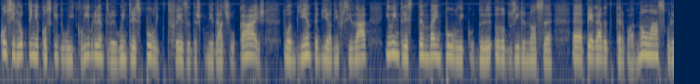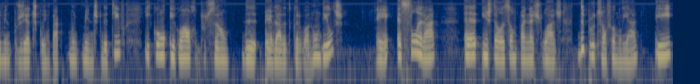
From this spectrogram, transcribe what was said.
considerou que tinha conseguido o equilíbrio entre o interesse público de defesa das comunidades locais, do ambiente, da biodiversidade e o interesse também público de reduzir a nossa uh, pegada de carbono. Não há seguramente projetos com impacto muito menos negativo e com igual redução de pegada de carbono. Um deles é acelerar a instalação de painéis solares de produção familiar e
